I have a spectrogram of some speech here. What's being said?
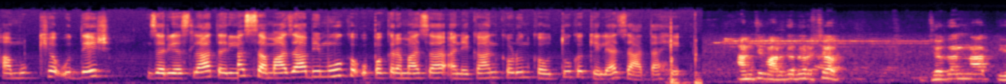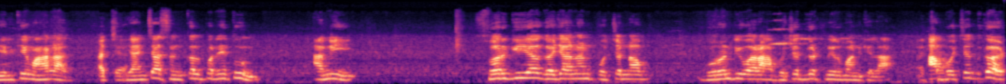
हा मुख्य उद्देश जरी असला तरी समाजाभिमुख उपक्रमाचा अनेकांकडून कौतुक केल्या जात आहे. आमचे मार्गदर्शक जगन्नाथ येलके महाराज अच्छा. यांच्या संकल्पनेतून आम्ही स्वर्गीय गजानन पोचन्ना गोरंटीवार हा बचत गट निर्माण केला. हा. बचत गट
